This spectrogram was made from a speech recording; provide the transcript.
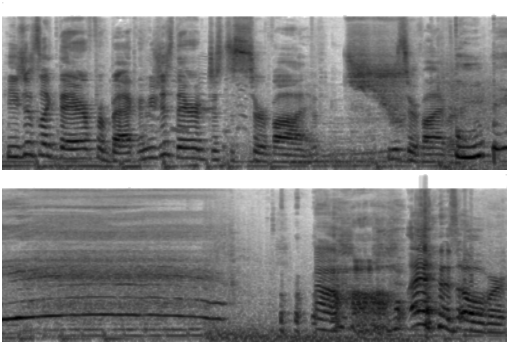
He's just like there for back. He's just there just to survive. He's a survivor. Oh, and it's over.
